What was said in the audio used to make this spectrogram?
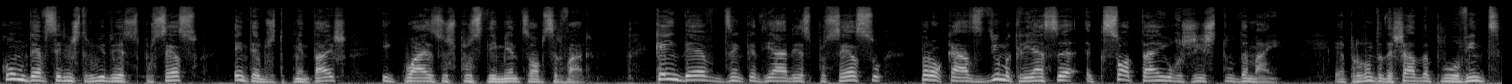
como deve ser instruído esse processo em termos documentais e quais os procedimentos a observar? Quem deve desencadear esse processo para o caso de uma criança que só tem o registro da mãe? É a pergunta deixada pelo ouvinte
